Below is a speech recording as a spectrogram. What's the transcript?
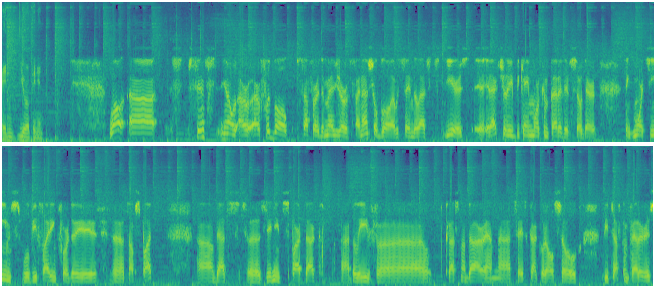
in your opinion? Well, uh, since you know our, our football suffered a major financial blow, I would say in the last years, it actually became more competitive. So there, I think more teams will be fighting for the uh, top spot. Uh, that's uh, Zenit, Spartak, I believe uh, Krasnodar and uh, CSKA could also be tough competitors.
